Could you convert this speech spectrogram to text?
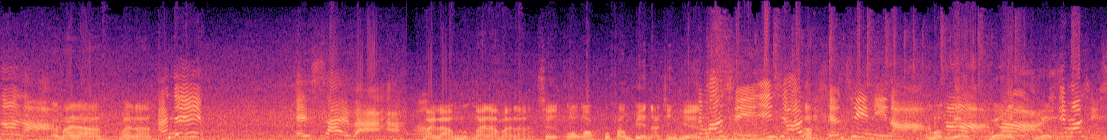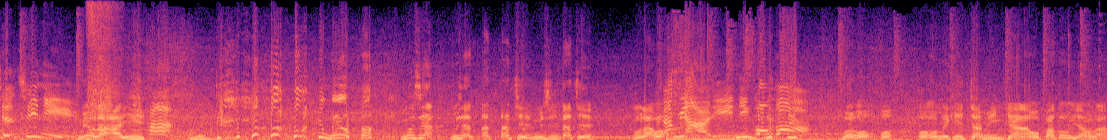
哪啊啦？买啦买啦安尼会使吧？买啦买啦买啦，先我我不方便啦，今天什么是？你什么是嫌弃你呢？没没有哈没有啦哈没有你什么是嫌弃你？没有啦，阿姨，哈，没有啦，不是啊不是啊，大大姐不是大姐，我啦我什么阿姨？你讲讲。我我我我我没去食物件啦，我巴肚枵啦，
